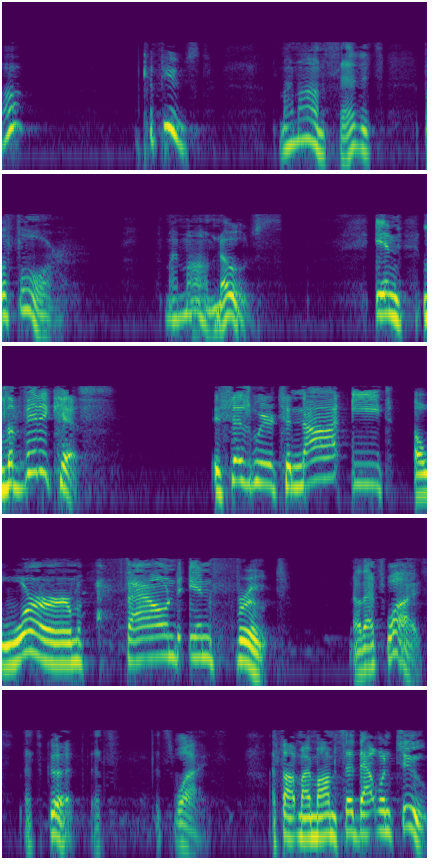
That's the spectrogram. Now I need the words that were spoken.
Huh? Confused. My mom said it's before. My mom knows. In Leviticus, it says we're to not eat a worm found in fruit. Now that's wise. That's good. That's that's wise. I thought my mom said that one too,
